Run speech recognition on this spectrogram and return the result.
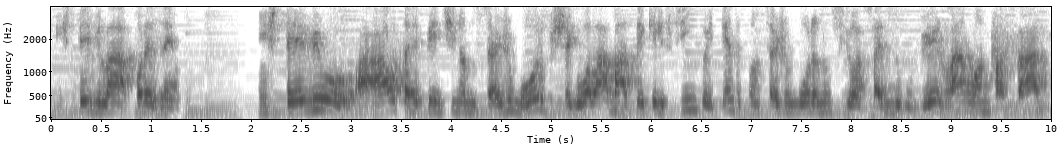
A gente teve lá, por exemplo, a gente teve a alta repentina do Sérgio Moro, que chegou lá a bater aquele 5,80 quando o Sérgio Moro anunciou a saída do governo, lá no ano passado.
